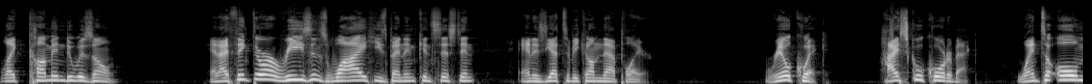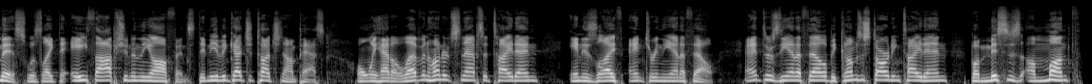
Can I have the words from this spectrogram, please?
like come into his own. And I think there are reasons why he's been inconsistent and is yet to become that player. Real quick, high school quarterback, went to Ole Miss, was like the eighth option in the offense, didn't even catch a touchdown pass, only had 1,100 snaps at tight end in his life entering the NFL. Enters the NFL, becomes a starting tight end, but misses a month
